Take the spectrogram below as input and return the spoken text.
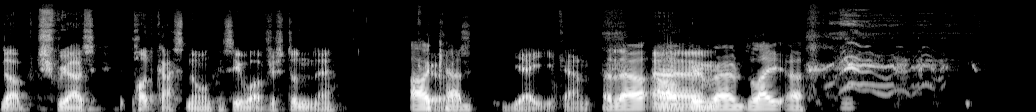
No, just realised podcast. No one can see what I've just done there. I Good. can, Yeah, you can. and I'll, I'll Um, be round later.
